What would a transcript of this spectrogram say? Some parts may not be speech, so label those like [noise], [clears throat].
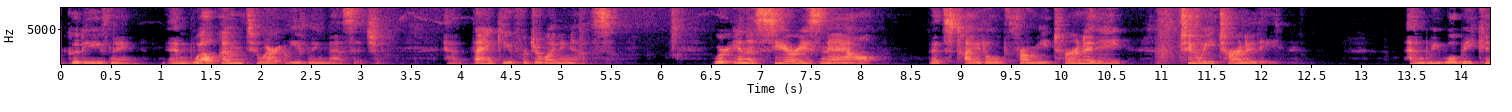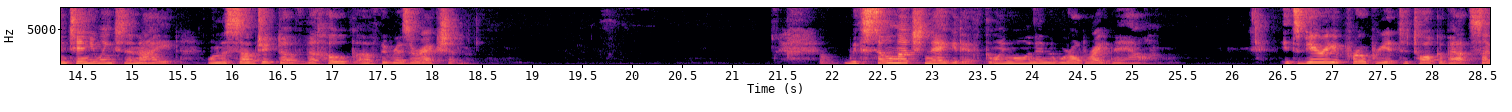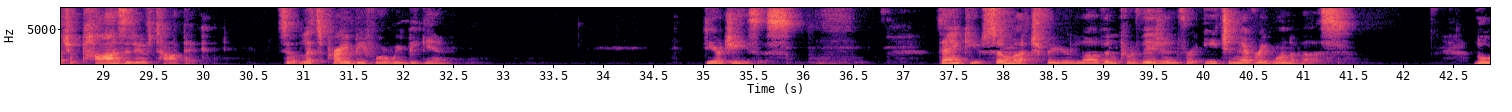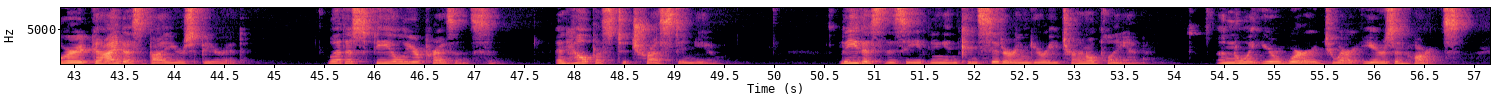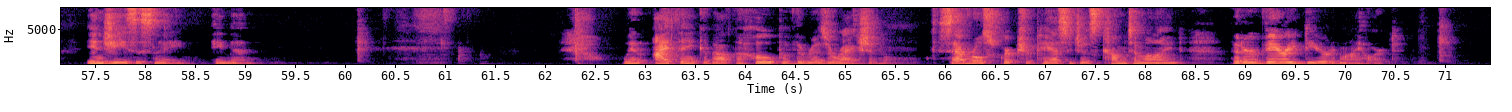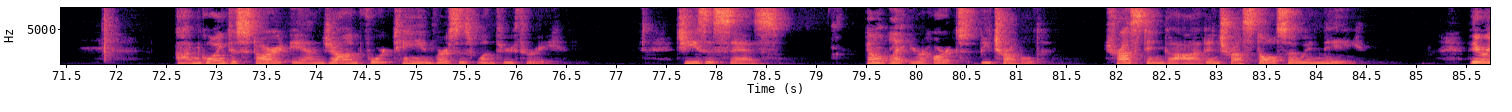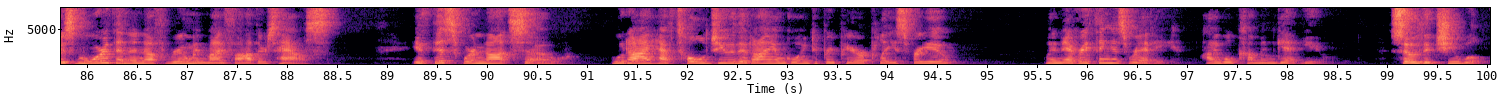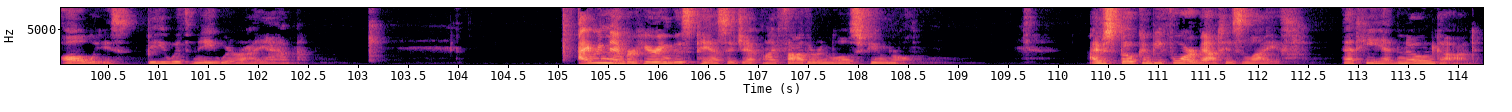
Good evening, and welcome to our evening message. And thank you for joining us. We're in a series now that's titled From Eternity to Eternity. And we will be continuing tonight on the subject of the hope of the resurrection. With so much negative going on in the world right now, it's very appropriate to talk about such a positive topic. So let's pray before we begin. Dear Jesus, thank you so much for your love and provision for each and every one of us. Lord, guide us by your Spirit. Let us feel your presence and help us to trust in you. Lead us this evening in considering your eternal plan anoint your word to our ears and hearts. In Jesus' name, amen. When I think about the hope of the resurrection, several scripture passages come to mind that are very dear to my heart. I'm going to start in John 14, verses 1 through 3. Jesus says, Don't let your hearts be troubled. Trust in God and trust also in me. There is more than enough room in my Father's house. If this were not so, would I have told you that I am going to prepare a place for you? When everything is ready, I will come and get you, so that you will always be with me where I am. I remember hearing this passage at my father in law's funeral. I've spoken before about his life, that he had known God,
